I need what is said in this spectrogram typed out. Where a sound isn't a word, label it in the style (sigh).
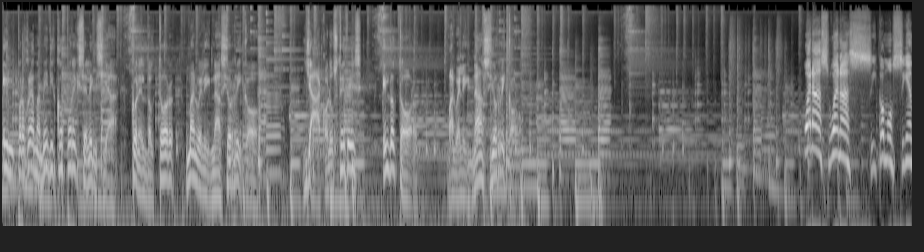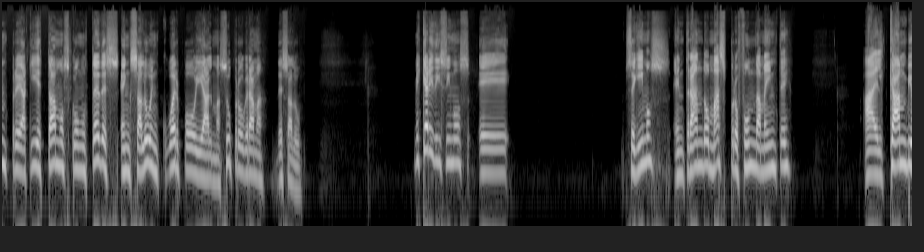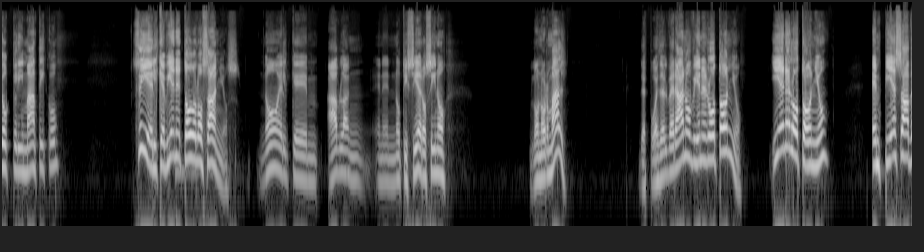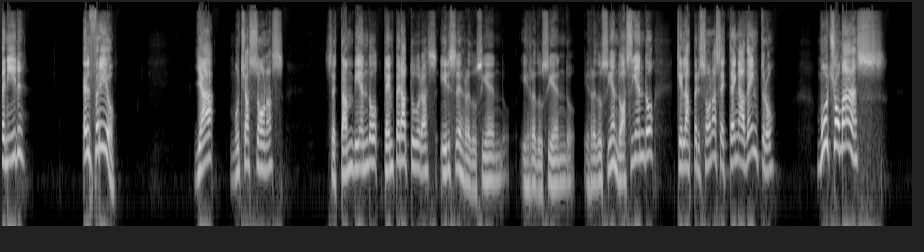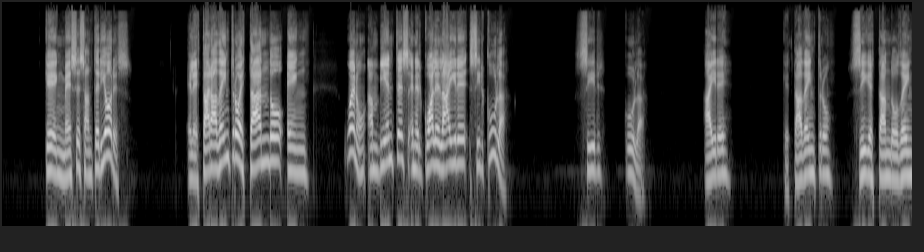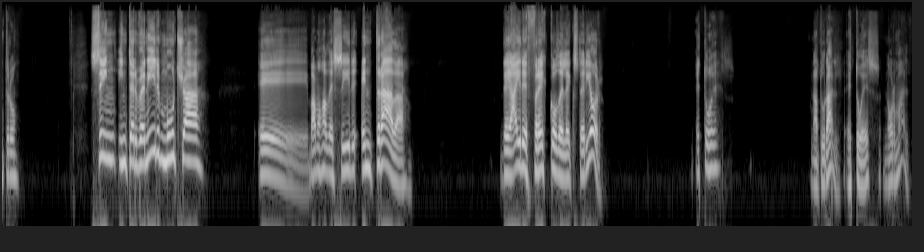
El programa médico por excelencia con el doctor Manuel Ignacio Rico. Ya con ustedes, el doctor Manuel Ignacio Rico. Buenas, buenas. Y como siempre, aquí estamos con ustedes en Salud en Cuerpo y Alma, su programa de salud. Mis queridísimos, eh, seguimos entrando más profundamente al cambio climático. Sí, el que viene todos los años, no el que hablan en el noticiero, sino lo normal. Después del verano viene el otoño y en el otoño empieza a venir el frío. Ya muchas zonas se están viendo temperaturas irse reduciendo y reduciendo y reduciendo, haciendo que las personas estén adentro mucho más que en meses anteriores. El estar adentro estando en, bueno, ambientes en el cual el aire circula. Circula. Aire que está adentro sigue estando dentro, sin intervenir mucha, eh, vamos a decir, entrada de aire fresco del exterior. Esto es natural, esto es normal.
